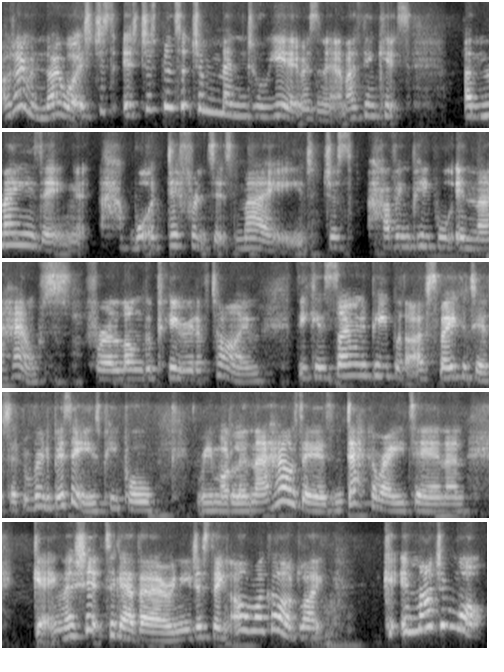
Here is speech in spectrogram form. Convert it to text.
I don't even know what it's just it's just been such a mental year isn't it and I think it's amazing what a difference it's made just having people in their house for a longer period of time because so many people that I've spoken to have said we're really busy is people remodeling their houses and decorating and getting their shit together and you just think oh my god like imagine what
